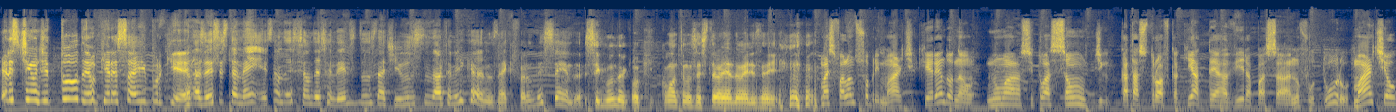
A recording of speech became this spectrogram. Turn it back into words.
Eles tinham de tudo e eu queria sair por É, quê? mas esses também, esses são, de- são descendentes dos nativos norte-americanos, né? Que foram descendo. Segundo o que contam os historiadores aí. Mas falando sobre Marte, querendo ou não, numa situação de catastrófica que a Terra vir a passar no futuro, Marte é o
